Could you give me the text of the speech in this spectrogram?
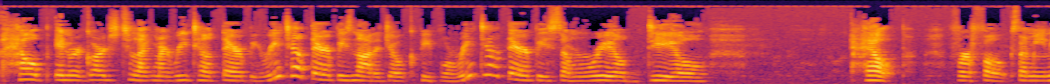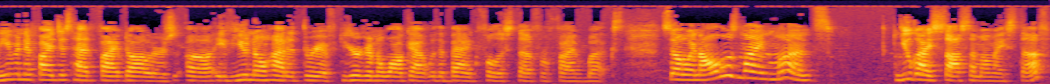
help in regards to like my retail therapy. Retail therapy is not a joke, people. Retail therapy is some real deal help for folks. I mean, even if I just had five dollars, uh, if you know how to thrift, you're gonna walk out with a bag full of stuff for five bucks. So in all those nine months, you guys saw some of my stuff,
